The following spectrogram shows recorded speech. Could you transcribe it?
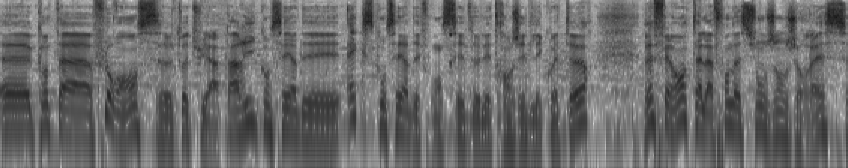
Euh, quant à Florence, toi, tu es à Paris, conseillère des ex-conseillère des Français de l'étranger de l'Équateur, référente à la Fondation Jean Jaurès.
